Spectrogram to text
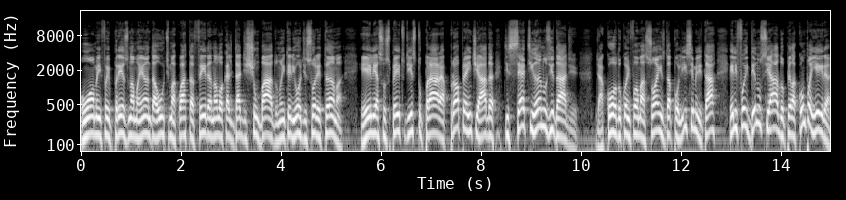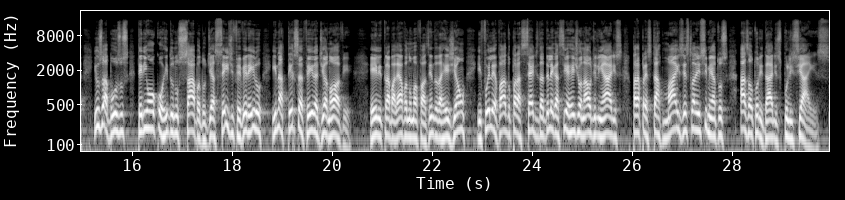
Um homem foi preso na manhã da última quarta-feira na localidade de Chumbado, no interior de Soretama. Ele é suspeito de estuprar a própria enteada de 7 anos de idade. De acordo com informações da Polícia Militar, ele foi denunciado pela companheira e os abusos teriam ocorrido no sábado, dia 6 de fevereiro, e na terça-feira, dia 9. Ele trabalhava numa fazenda da região e foi levado para a sede da Delegacia Regional de Linhares para prestar mais esclarecimentos às autoridades policiais.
